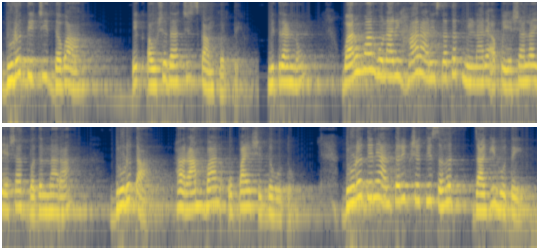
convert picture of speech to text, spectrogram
दृढतेची दवा एक औषधाचीच काम करते. मित्रांनो वारंवार होणारी हार आणि सतत मिळणाऱ्या अपयशाला यशात बदलणारा दृढता हा रामबाण उपाय सिद्ध होतो. दृढतेने आंतरिक शक्ती सहज जागी होते.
